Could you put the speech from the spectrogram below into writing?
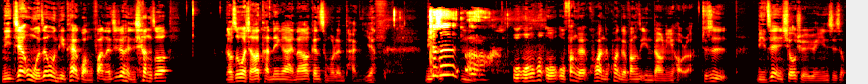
你这样问我这个问题太广泛了，这就很像说，老师我想要谈恋爱，那要跟什么人谈一样。就是嗯，我我我我换个换换个方式引导你好了，就是你之前休学的原因是什么？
